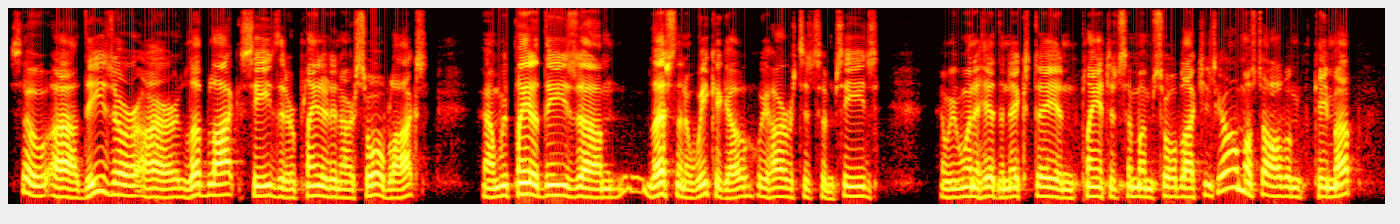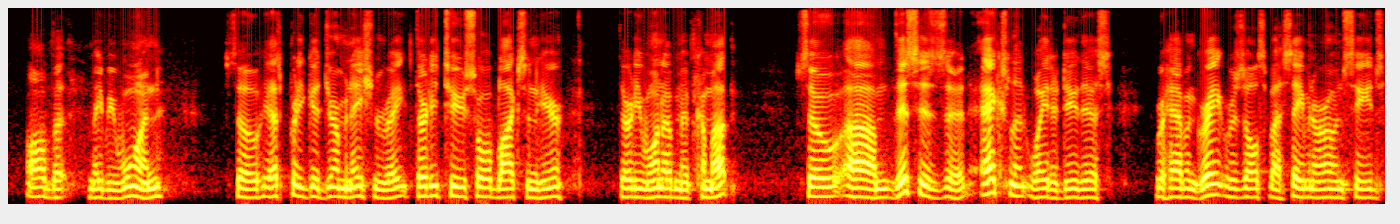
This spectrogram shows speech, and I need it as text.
So uh, these are our Lovelock seeds that are planted in our soil blocks. Um, we planted these um, less than a week ago. We harvested some seeds and we went ahead the next day and planted some of them soil blocks. You see almost all of them came up, all but maybe one. So yeah, that's pretty good germination rate. 32 soil blocks in here, 31 of them have come up. So um, this is an excellent way to do this. We're having great results by saving our own seeds.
